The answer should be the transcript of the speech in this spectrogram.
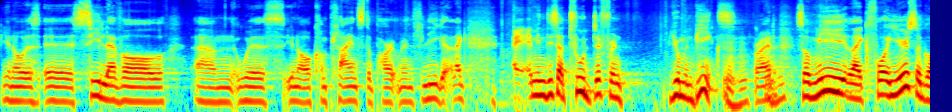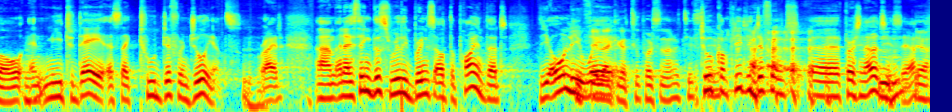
you know, a, C-level, um, with you know compliance departments, legal. Like, I, I, mean, these are two different human beings, mm-hmm, right? Mm-hmm. So me like four years ago mm-hmm. and me today is like two different Julians, mm-hmm. right? Um, and I think this really brings out the point that the only you way feel like two personalities, two completely different uh, personalities, mm-hmm. yeah.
